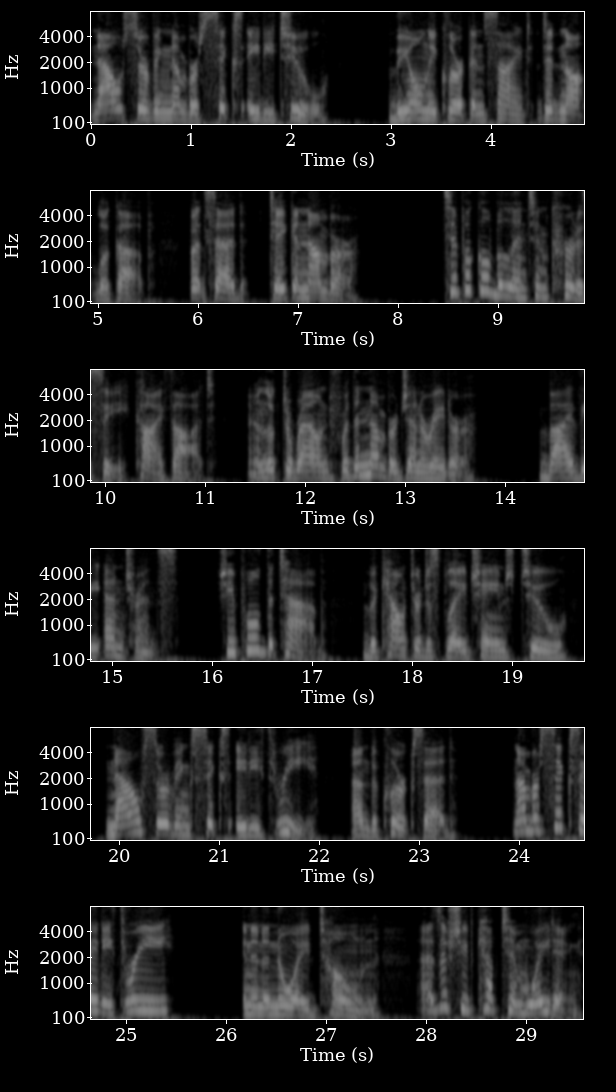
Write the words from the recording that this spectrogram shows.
Now serving number 682. The only clerk in sight did not look up, but said, Take a number. Typical Belintan courtesy, Ky thought, and looked around for the number generator. By the entrance, she pulled the tab. The counter display changed to, Now serving 683, and the clerk said, Number 683, in an annoyed tone, as if she'd kept him waiting.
